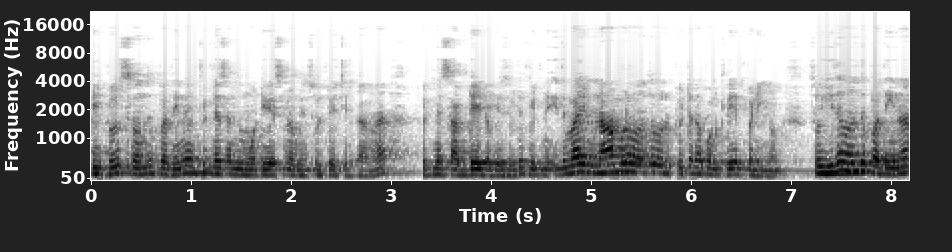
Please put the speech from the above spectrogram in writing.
பீப்புள்ஸ் வந்து பார்த்தீங்கன்னா ஃபிட்னஸ் அண்ட் மோட்டிவேஷன் அப்படின்னு சொல்லிட்டு வச்சிருக்காங்க. ஃபிட்னஸ் அப்டேட் அப்படின்னு சொல்லிட்டு ஃபிட்னஸ் இது மாதிரி நாமளும் வந்து ஒரு ட்விட்டர் அக்கௌண்ட் கிரியேட் பண்ணிக்கணும். ஸோ இதை வந்து பார்த்திங்கன்னா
